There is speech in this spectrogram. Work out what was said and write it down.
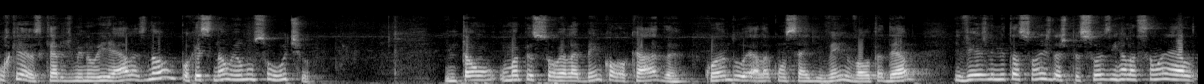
Por quê? Eu quero diminuir elas? Não, porque senão eu não sou útil. Então, uma pessoa ela é bem colocada quando ela consegue ver em volta dela e ver as limitações das pessoas em relação a ela.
